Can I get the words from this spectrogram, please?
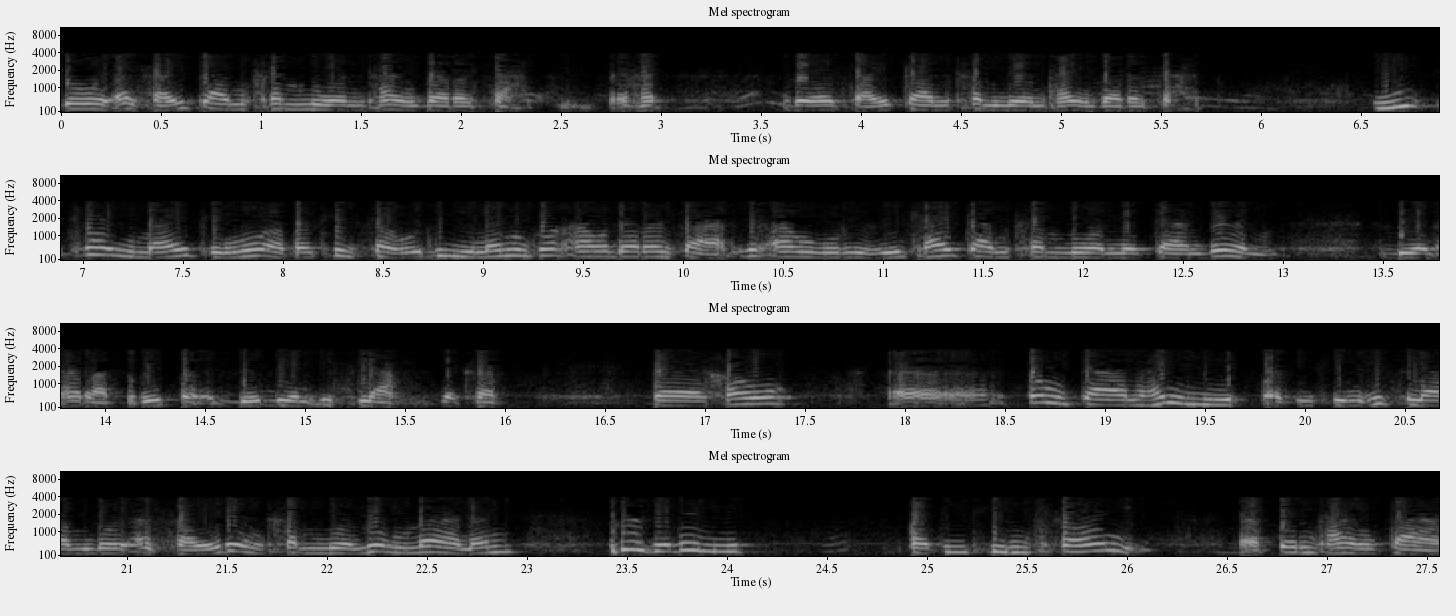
โดยอาศัยการคำนวณทางดาราศาสตร์นะครับโดยอาศัยการคำนวณทางดาราศาสตร์ นี่ใช่ไหมถึงว่าประเทศซาอุดีนั้นก็เอาดาราศาสตร์หรือเอาหรือใช้การคำนวณในการเริ่มเดือนอาหรับหรือหรือเดือนอิสลามนะครับ แต่เขาต้องการให้มีปฏิทินอิสลามโดยอาศัยเรื่องคำนวณเรื่องหน้านั้น เพื่อจะได้มีปฏิทินใช้เป็นทางการ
